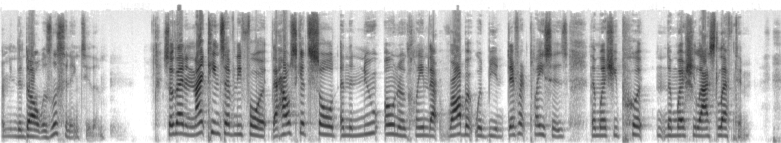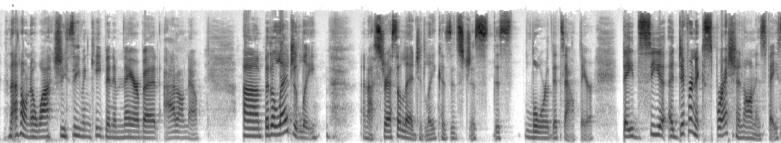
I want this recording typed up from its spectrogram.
I mean, the doll was listening to them. So then in 1974, the house gets sold and the new owner claimed that Robert would be in different places than where she put than where she last left him. And I don't know why she's even keeping him there, but I don't know. Um, but allegedly, and I stress allegedly because it's just this lore that's out there, they'd see a, a different expression on his face.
